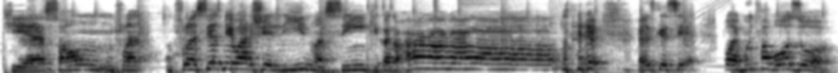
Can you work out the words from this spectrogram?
Que é só um, um, um francês meio argelino, assim, que canta. eu esqueci. Pô, é muito famoso.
